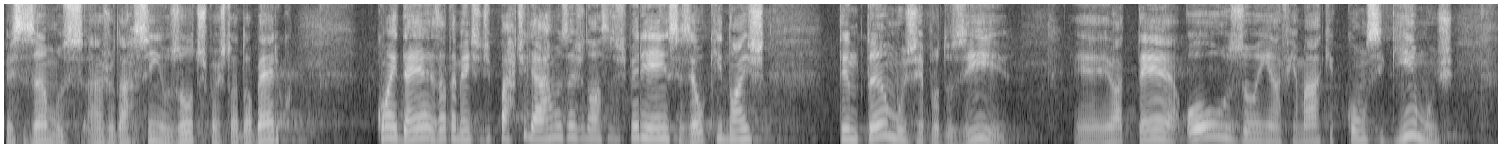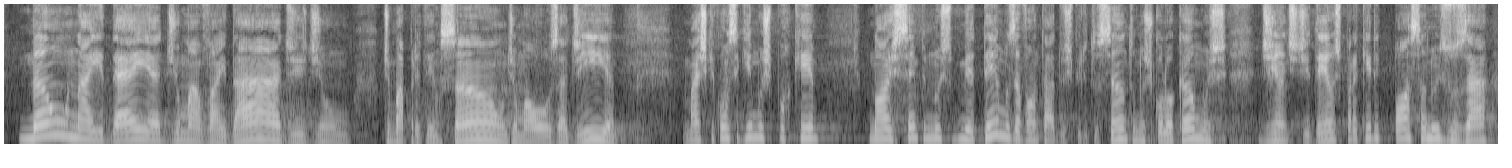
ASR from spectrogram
precisamos ajudar sim os outros, pastor Adalbérico, com a ideia exatamente de partilharmos as nossas experiências. É o que nós tentamos reproduzir. É, eu até ouso em afirmar que conseguimos, não na ideia de uma vaidade, de, um, de uma pretensão, de uma ousadia, mas que conseguimos porque nós sempre nos submetemos à vontade do Espírito Santo, nos colocamos diante de Deus para que Ele possa nos usar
